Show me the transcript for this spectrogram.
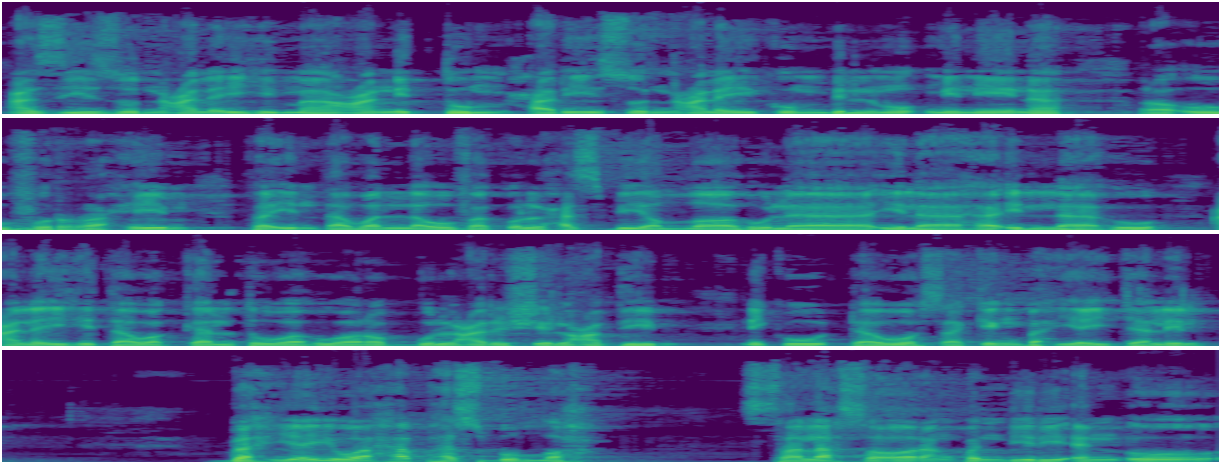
azizun alaihi ma anittum harisun alaikum bil mu'minina raufur rahim. Fa in tawallaw fakul hasbiyallahu la ilaha illahu alaihi tawakkaltu wa huwa rabbul arsyil azim niku dawuh saking Bahyai Jalil. Bahyai Wahab Hasbullah salah seorang pendiri NU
